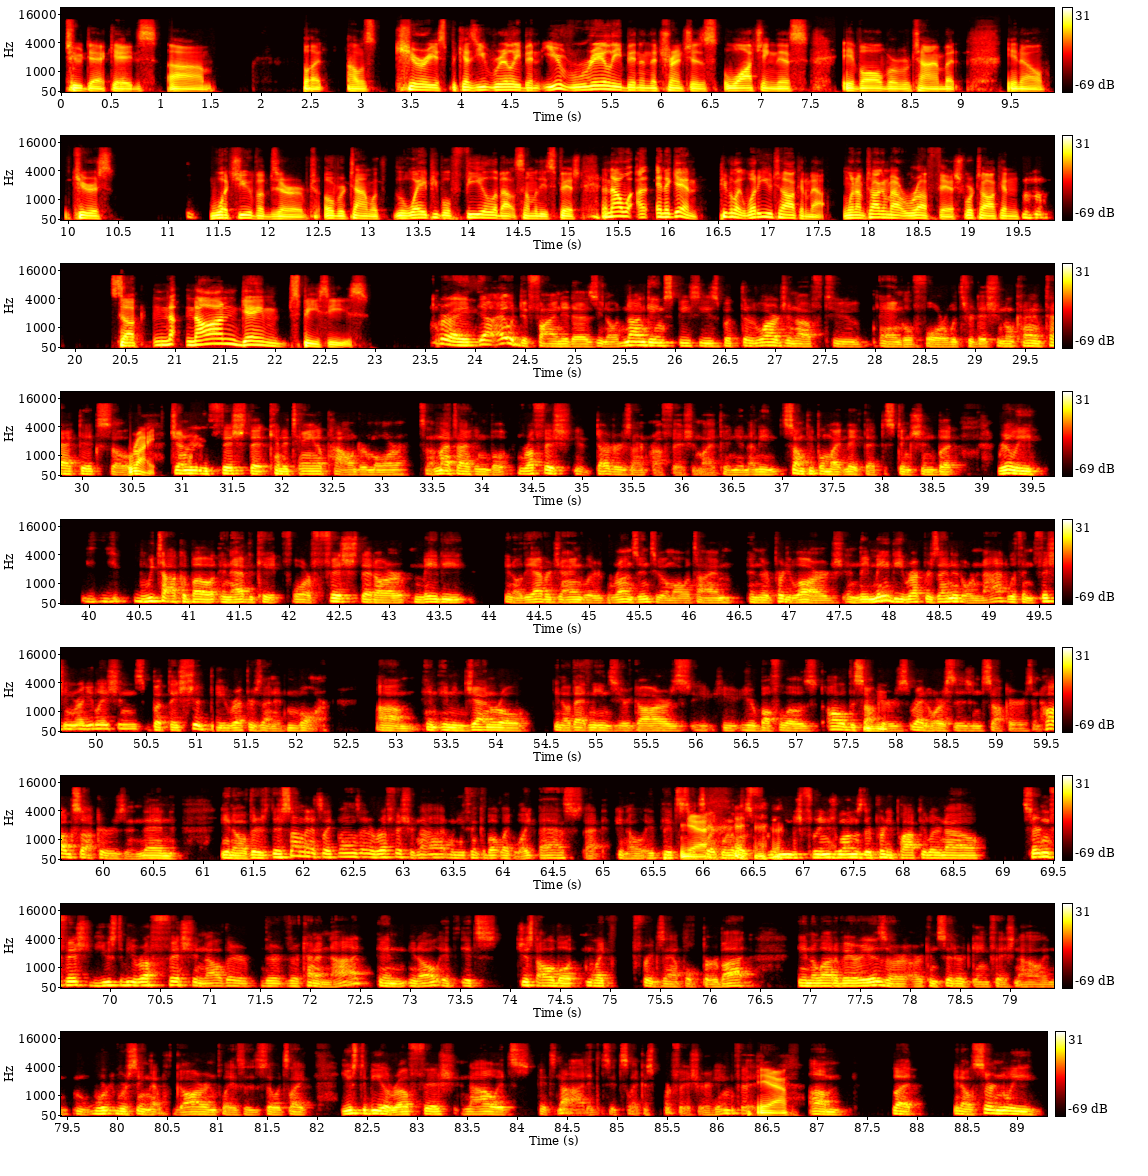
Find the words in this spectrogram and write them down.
two decades. Um, but I was curious because you've really been you've really been in the trenches watching this evolve over time. But you know, curious what you've observed over time with the way people feel about some of these fish. And now, uh, and again, people are like, what are you talking about? When I'm talking about rough fish, we're talking Mhm. suck n- non-game species. Right. Yeah, I would define it as, you know, non-game species, but they're large enough to angle for with traditional kind of tactics. So Right. generally fish that can attain a pound or more. So I'm not talking about rough fish. Darters aren't rough fish, in my opinion. I mean, some people might make that distinction, but really, we talk about and advocate for fish that are maybe, you know, the average angler runs into them all the time, and they're pretty large, and they may be represented or not within fishing regulations, but they should be represented more. Um, and, and in general, you know, that means your gars, your buffaloes, all of the Mhm. suckers, red horses and suckers and hog suckers. And then, you know, there's there's some that's like, well, is that a rough fish or not? When you think about like white bass, uh, you know, it, it's Yeah. it's like one of those fringe fringe ones. They're pretty popular now. Certain fish used to be rough fish, and now they're they're they're kind of not. And you know, it, it's just all about like, for example, burbot in a lot of areas are, are considered game fish now, and we're we're seeing that with gar in places. So it's like used to be a rough fish, now it's it's not. It's it's like a sport fish or a game fish. Yeah. Um, but you know, certainly,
